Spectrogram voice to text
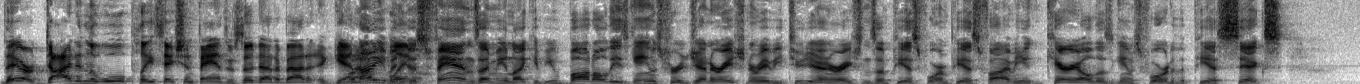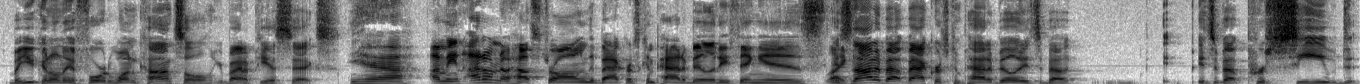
They are dyed in the wool PlayStation fans. There's no doubt about it. Again, Well, not even just them. fans. I mean, like if you bought all these games for a generation or maybe two generations on PS4 and PS5, and you can carry all those games forward to the PS6, but you can only afford one console, you're buying a PS6. Yeah, I mean, I don't know how strong the backwards compatibility thing is. Like, it's not about backwards compatibility. It's about it's about perceived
